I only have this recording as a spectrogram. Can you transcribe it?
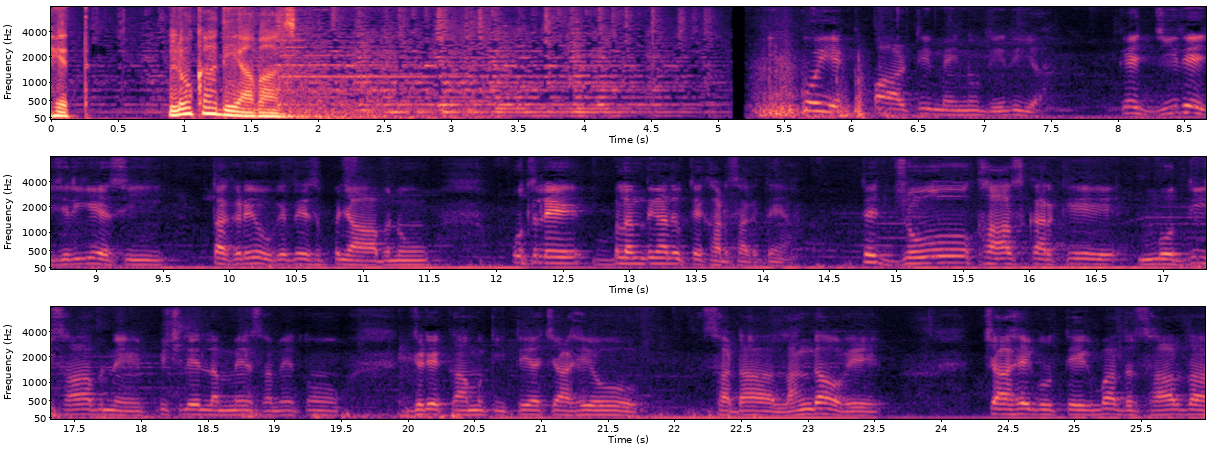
ਹਿੱਤ, ਲੋਕਾਂ ਦੀ ਆਵਾਜ਼। ਇੱਕੋ ਹੀ ਇੱਕ ਪਾਰਟੀ ਮੈਨੂੰ ਦੀਦੀ ਆ ਕਿ ਜਿਹਦੇ ਜਰੀਏ ਅਸੀਂ ਤਕੜੇ ਹੋ ਕੇ ਤੇ ਇਸ ਪੰਜਾਬ ਨੂੰ ਉਤਲੇ ਬੁਲੰਦੀਆਂ ਦੇ ਉੱਤੇ ਖੜ ਸਕਦੇ ਹਾਂ। ਤੇ ਜੋ ਖਾਸ ਕਰਕੇ ਮੋਦੀ ਸਾਹਿਬ ਨੇ ਪਿਛਲੇ ਲੰਮੇ ਸਮੇਂ ਤੋਂ ਜਿਹੜੇ ਕੰਮ ਕੀਤੇ ਆ, ਚਾਹੇ ਉਹ ਸਾਡਾ ਲਾਂਘਾ ਹੋਵੇ, ਚਾਹੇ ਗੁਰੂ ਤੇਗ ਬਹਾਦਰ ਸਾਹਿਬ ਦਾ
